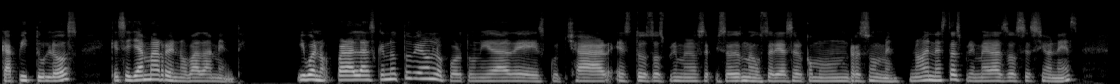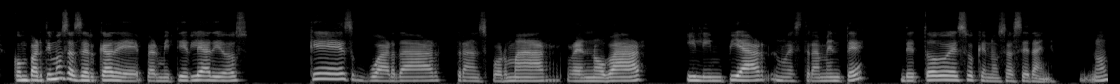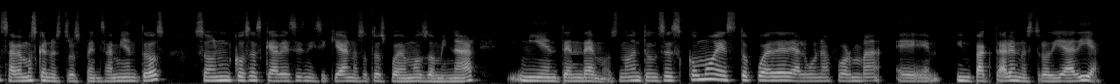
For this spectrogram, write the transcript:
capítulos que se llama Renovadamente. Y bueno, para las que no tuvieron la oportunidad de escuchar estos dos primeros episodios, me gustaría hacer como un resumen, ¿no? En estas primeras dos sesiones compartimos acerca de permitirle a Dios qué es guardar, transformar, renovar y limpiar nuestra mente de todo eso que nos hace daño. ¿no? Sabemos que nuestros pensamientos son cosas que a veces ni siquiera nosotros podemos dominar ni entendemos, ¿no? Entonces, ¿cómo esto puede de alguna forma eh, impactar en nuestro día a día?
